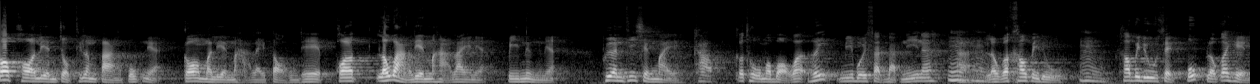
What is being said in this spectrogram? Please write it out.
ก็พอเรียนจบที่ลำปางปุ๊บเนี่ย ก็มาเรียนมหาลัยต่อกรุงเทพ พอระหว่างเรียนมหาลัยเนี่ยปีหนึ่งเนี่ยเพื่อนที่เชียงใหม่ครับก็โทรมาบอกว่าเฮ้ยมีบริษัทแบบนี้นะอืมอ่าอืมเราก็เข้าไปดูอืมเข้าไปดูเสร็จปุ๊บเราก็เห็น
